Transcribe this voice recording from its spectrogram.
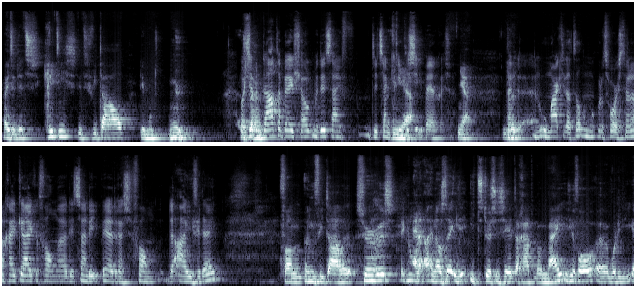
weten we, dit is kritisch, dit is vitaal, dit moet nu. Want dus je hebt een database ook, maar dit zijn, dit zijn kritische ja. IP-adressen. Ja. En, en, hoe maak je dat dan? Dan moet ik me dat voorstellen. Dan ga je kijken van, uh, dit zijn de IP-adressen van de AIVD. Van een vitale service. En, en, als er iets tussen zit, dan gaat het bij mij in ieder geval, uh, worden die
